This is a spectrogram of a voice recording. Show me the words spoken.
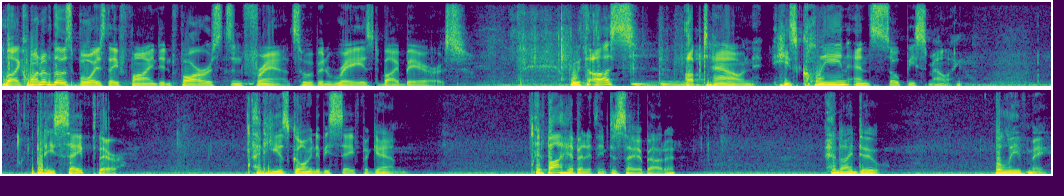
like one of those boys they find in forests in France who have been raised by bears. With us, uptown, he's clean and soapy smelling. But he's safe there and he is going to be safe again. If I have anything to say about it, and I do, believe me,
